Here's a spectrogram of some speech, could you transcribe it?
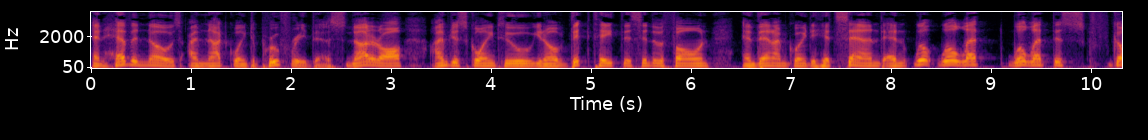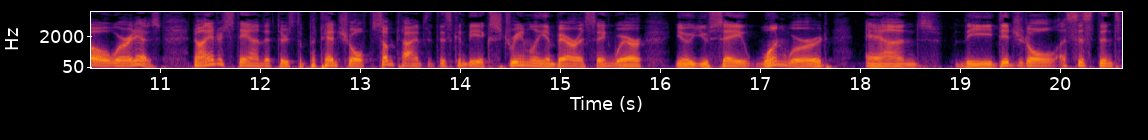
And heaven knows I'm not going to proofread this. Not at all. I'm just going to, you know, dictate this into the phone and then I'm going to hit send and we'll, we'll let we'll let this go where it is. Now, I understand that there's the potential sometimes that this can be extremely embarrassing where, you know, you say one word and the digital assistant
